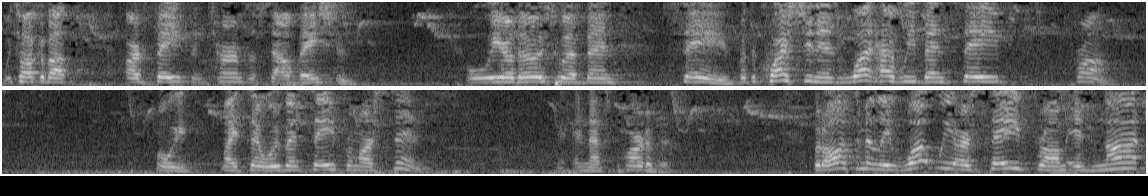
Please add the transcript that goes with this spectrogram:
We talk about our faith in terms of salvation. We are those who have been saved. But the question is, what have we been saved from? Well, we might say, well, we've been saved from our sins. And that's part of it. But ultimately, what we are saved from is not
